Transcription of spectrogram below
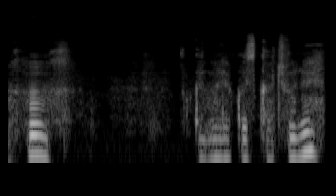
Аха. Тук има леко изкачване.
